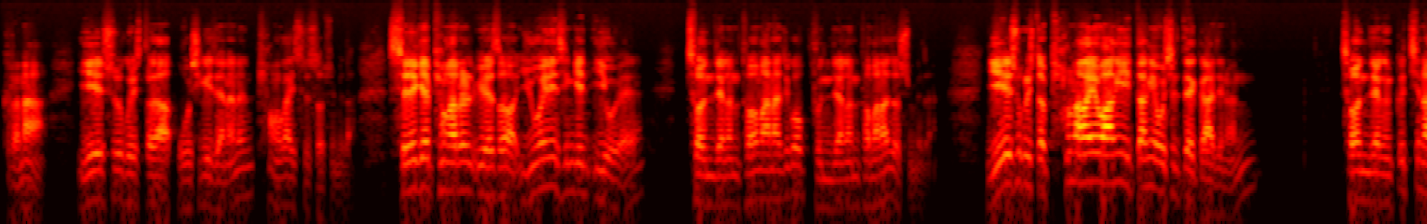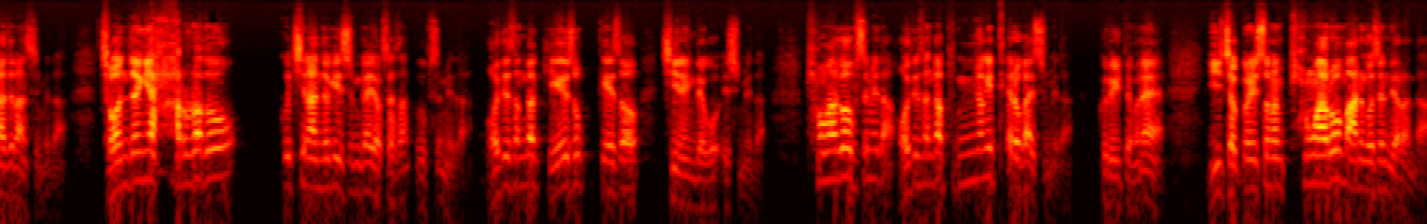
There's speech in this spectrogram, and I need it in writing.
그러나 예수 그리스도가 오시기 전에는 평화가 있을 수 없습니다. 세계 평화를 위해서 유엔이 생긴 이후에 전쟁은 더 많아지고 분쟁은 더 많아졌습니다. 예수 그리스도 평화의 왕이 이 땅에 오실 때까지는 전쟁은 끝이 나질 않습니다. 전쟁이 하루라도 끝이 난 적이 있습니까? 역사상 없습니다. 어디선가 계속해서 진행되고 있습니다. 평화가 없습니다. 어디선가 분명히 테러가 있습니다. 그렇기 때문에 이 적그리스도는 평화로 많은 것을 멸한다.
